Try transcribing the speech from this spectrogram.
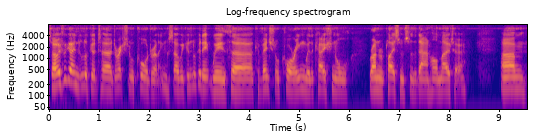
So if we're going to look at uh, directional core drilling, so we can look at it with uh, conventional coring with occasional run replacements with the downhole motor. Um,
